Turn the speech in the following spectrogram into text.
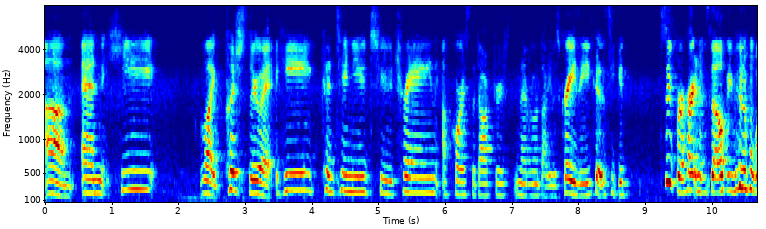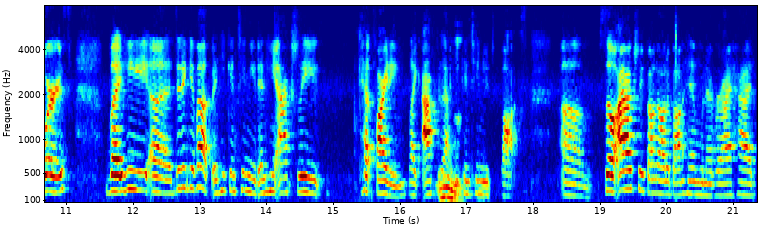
um, and he like pushed through it. He continued to train. Of course, the doctors and everyone thought he was crazy because he could super hurt himself even worse. But he uh, didn't give up, and he continued, and he actually kept fighting. Like after that, mm. he continued to box. Um, so I actually found out about him whenever I had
